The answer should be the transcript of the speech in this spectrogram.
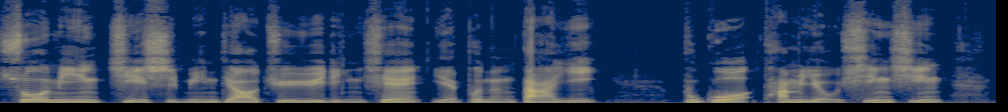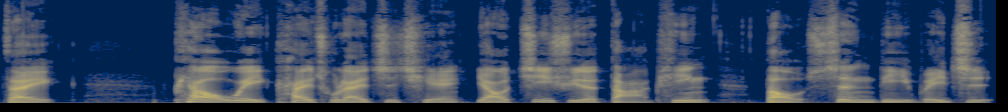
说明，即使民调居于领先，也不能大意。不过，他们有信心，在票位开出来之前，要继续的打拼到胜利为止。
